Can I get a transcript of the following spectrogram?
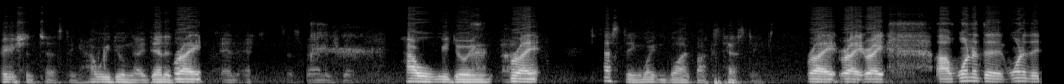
patient testing? How are we doing identity right. and access management? How are we doing uh, right. testing, white and black box testing? Right, right, right. Uh, one of the one of the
